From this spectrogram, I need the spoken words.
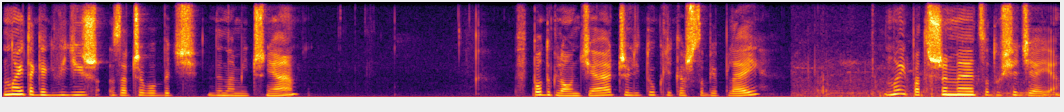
No i tak jak widzisz, zaczęło być dynamicznie. W podglądzie, czyli tu klikasz sobie play. No i patrzymy, co tu się dzieje.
